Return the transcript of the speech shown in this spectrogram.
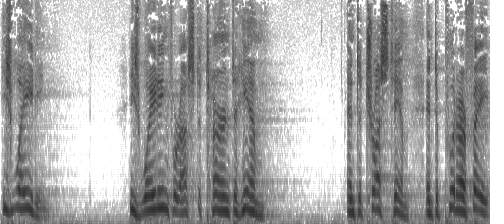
He's waiting. He's waiting for us to turn to Him and to trust Him and to put our faith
